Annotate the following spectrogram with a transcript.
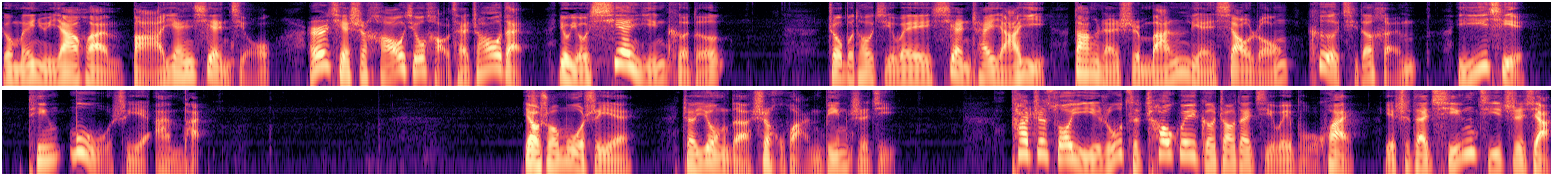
有美女丫鬟把烟献酒，而且是好酒好菜招待，又有现银可得。周捕头几位县差衙役当然是满脸笑容，客气的很，一切听穆师爷安排。要说穆师爷这用的是缓兵之计，他之所以如此超规格招待几位捕快，也是在情急之下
